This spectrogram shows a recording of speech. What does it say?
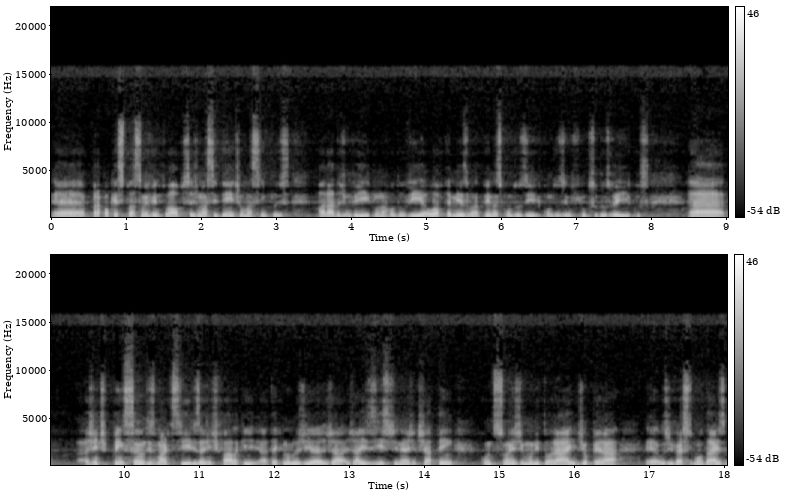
é, para qualquer situação eventual, seja um acidente ou uma simples parada de um veículo na rodovia ou até mesmo apenas conduzir, conduzir o fluxo dos veículos. Uh, a gente pensando em smart cities, a gente fala que a tecnologia já, já existe, né? a gente já tem condições de monitorar e de operar é, os diversos modais.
